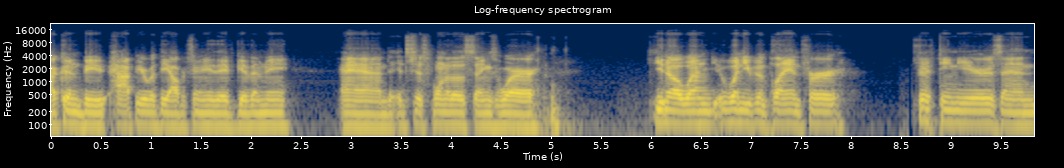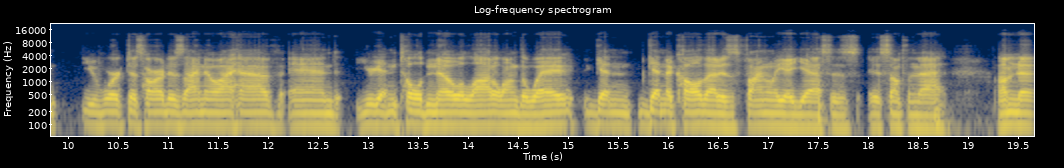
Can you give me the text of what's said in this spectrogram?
I couldn't be happier with the opportunity they've given me. And it's just one of those things where, you know, when when you've been playing for 15 years and you've worked as hard as I know I have, and you're getting told no a lot along the way, getting getting a call that is finally a yes is is something that I'm no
